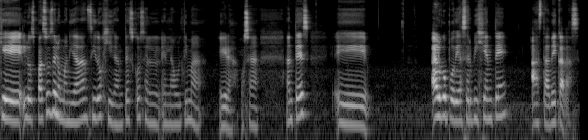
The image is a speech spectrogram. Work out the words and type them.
que los pasos de la humanidad han sido gigantescos en, la última era, o sea, antes eh, algo podía ser vigente hasta décadas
